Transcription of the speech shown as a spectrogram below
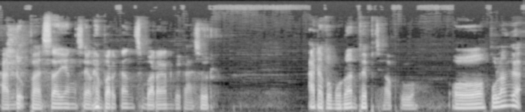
Handuk basah yang saya lemparkan sembarangan ke kasur. Ada pembunuhan Beb, jawabku. Oh, pulang nggak?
